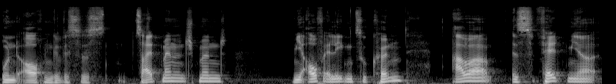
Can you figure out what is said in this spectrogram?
und auch ein gewisses Zeitmanagement mir auferlegen zu können. Aber es fällt mir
